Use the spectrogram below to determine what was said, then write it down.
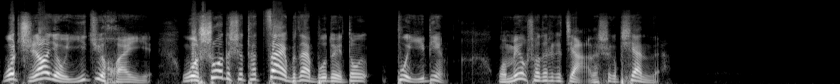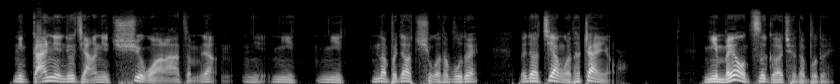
我只要有一句怀疑，我说的是他在不在部队都不一定，我没有说他是个假的，是个骗子呀。你赶紧就讲你去过了怎么样？你你你那不叫去过他部队，那叫见过他战友。你没有资格去他部队，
